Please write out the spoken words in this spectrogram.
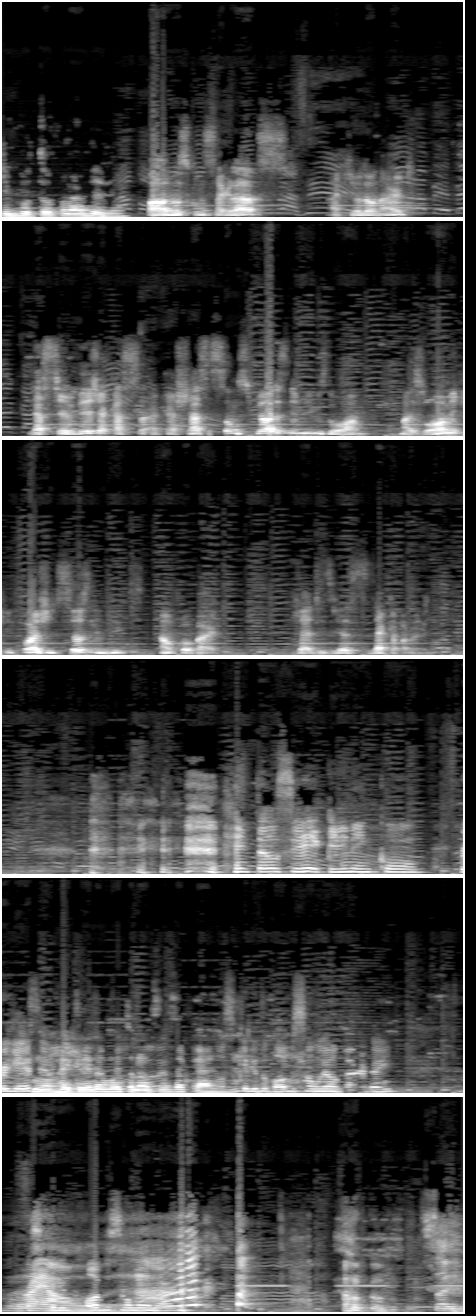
que botou nós beber. Fala, meus consagrados. Aqui é o Leonardo. E a cerveja e a, caça- a cachaça são os piores inimigos do homem. Mas o homem que foge de seus inimigos é um covarde. Já dizia Zeca Pagodinho. Então se reclinem com. Porque esse Não aí reclina muito não, com senão você cai. o Nosso querido Robson Leonardo aí. Nosso querido Robson Leonardo. Isso aí.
